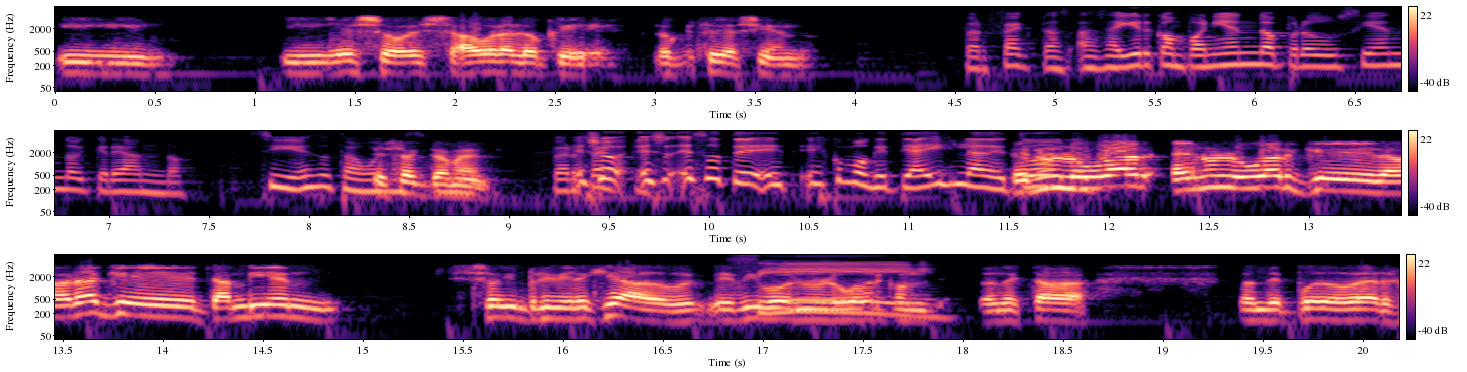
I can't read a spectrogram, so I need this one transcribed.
y, y eso es ahora lo que, lo que estoy haciendo. Perfecto, a seguir componiendo, produciendo y creando. Sí, eso está bueno. Exactamente. Perfecto. Eso, eso, eso te, es- como que te aísla de En todo. un lugar, en un lugar que la verdad que también soy un privilegiado, vivo en un lugar con- donde estaba, donde puedo ver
